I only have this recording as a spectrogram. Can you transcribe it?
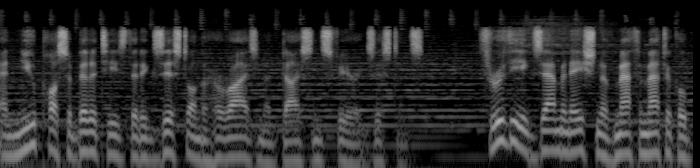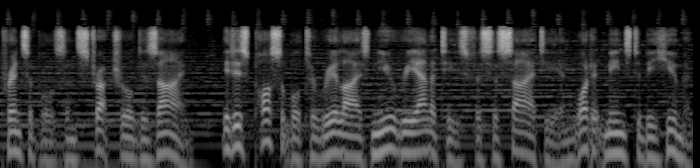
and new possibilities that exist on the horizon of Dyson sphere existence. Through the examination of mathematical principles and structural design, it is possible to realize new realities for society and what it means to be human.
